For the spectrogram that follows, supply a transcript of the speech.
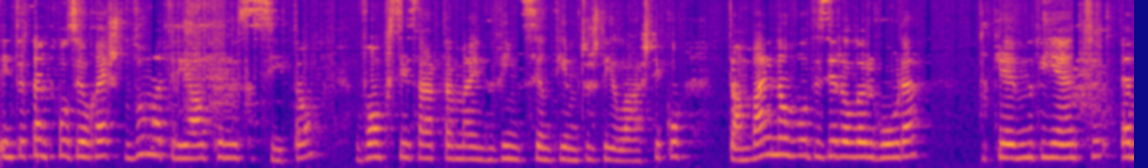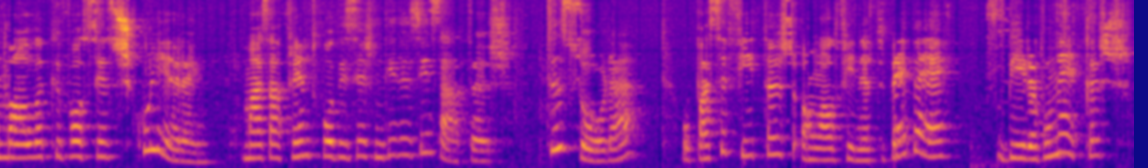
Entretanto, vou dizer o resto do material que necessitam. Vão precisar também de 20 cm de elástico. Também não vou dizer a largura, porque é mediante a mola que vocês escolherem. Mais à frente vou dizer as medidas exatas. Tesoura, o passa-fitas ou um alfinete bebê, vira bonecas,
